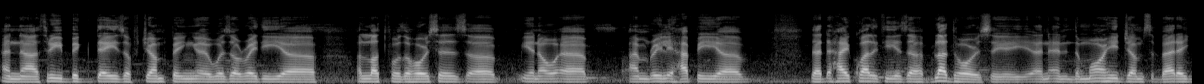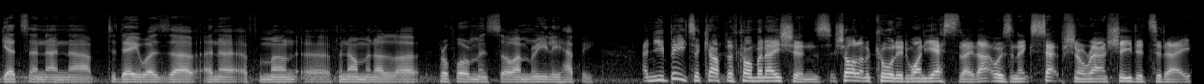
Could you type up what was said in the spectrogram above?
and three big days of jumping was already a lot for the horses. you know I'm really happy uh, that high quality is a blood horse, and, and the more he jumps, the better he gets. And, and uh, today was uh, an, a phenomenal uh, performance, so I'm really happy. And you beat a couple of combinations. Charlotte McCauley had won yesterday. That was an exceptional round she did today.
